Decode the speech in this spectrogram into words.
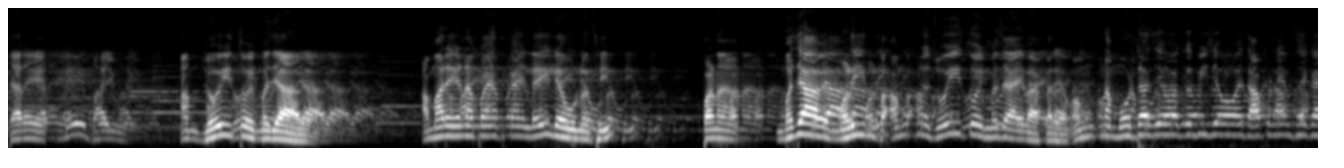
ત્યારે બે ભાઈઓ આમ જોઈ તોય મજા આવે. અમારે એના પાસે કઈ લઈ લેવું નથી, પણ મજા આવે મળી અમુકને જોઈ તોય મજા આવ્યા કરે. અમુકના મોઢા જેવા ગબી જેવા હોય તો આપણને એમ થાય કે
